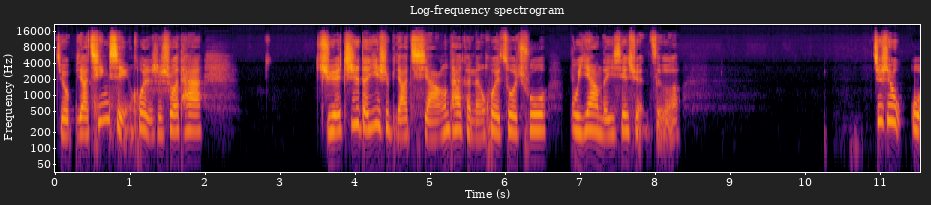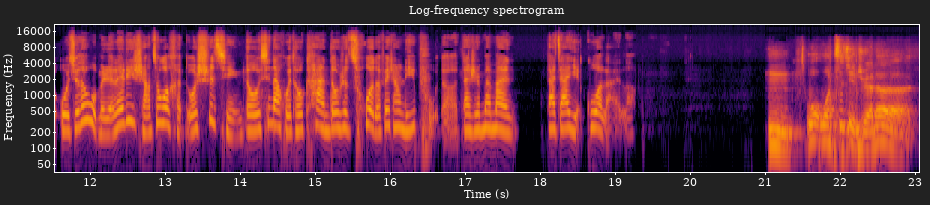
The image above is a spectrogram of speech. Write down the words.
就比较清醒，或者是说他。觉知的意识比较强，他可能会做出不一样的一些选择。就是我，我觉得我们人类历史上做过很多事情，都现在回头看都是错的，非常离谱的。但是慢慢大家也过来了。嗯，我我自己觉得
